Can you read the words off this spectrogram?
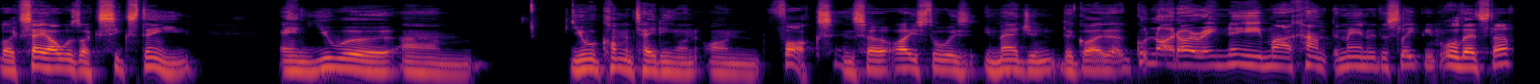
like say I was like 16 and you were um you were commentating on on Fox. And so I used to always imagine the guy good night, Irene Mark Hunt, the man with the sleepy," all that stuff.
